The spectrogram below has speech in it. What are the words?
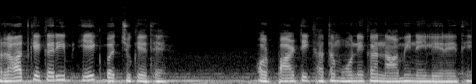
रात के करीब एक बज चुके थे और पार्टी खत्म होने का नाम ही नहीं ले रही थी।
